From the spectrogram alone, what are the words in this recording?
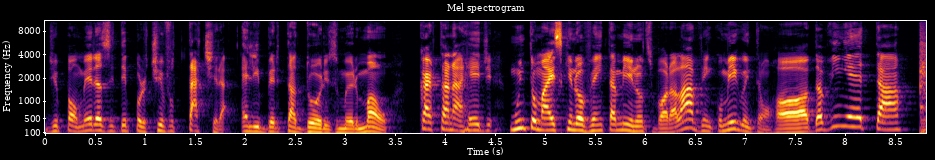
de Palmeiras e Deportivo Tátira. É Libertadores, meu irmão. Carta na rede, muito mais que 90 minutos. Bora lá? Vem comigo então. Roda a vinheta.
